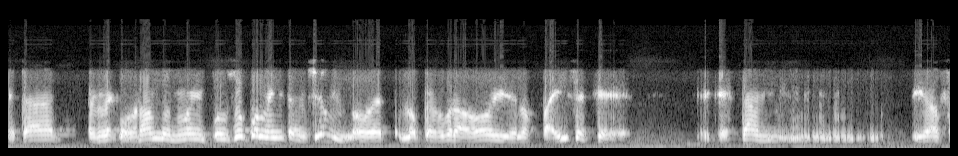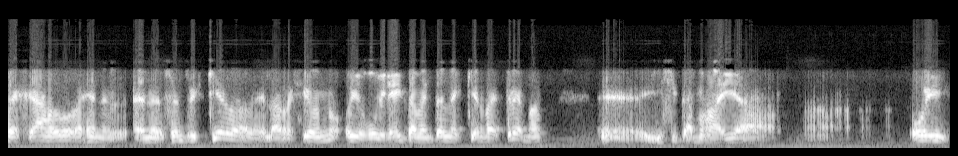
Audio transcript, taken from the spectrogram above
está recobrando un nuevo impulso por la intención de López Obrador y de los países que, que están digamos, cejados en el, en el centro izquierda de la región o, directamente en la izquierda extrema. Eh, y citamos ahí hoy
